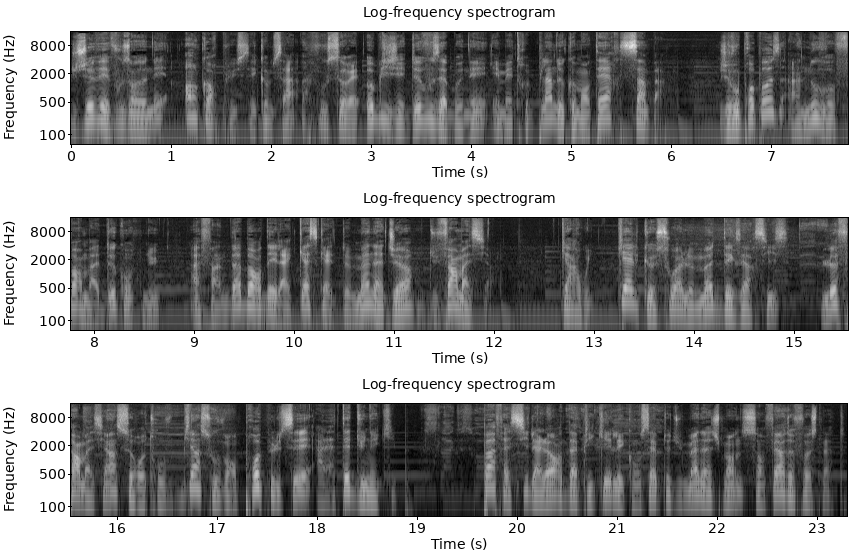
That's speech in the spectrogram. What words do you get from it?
Je vais vous en donner encore plus et comme ça, vous serez obligé de vous abonner et mettre plein de commentaires sympas. Je vous propose un nouveau format de contenu afin d'aborder la casquette de manager du pharmacien. Car oui, quel que soit le mode d'exercice, le pharmacien se retrouve bien souvent propulsé à la tête d'une équipe. Pas facile alors d'appliquer les concepts du management sans faire de fausses notes.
